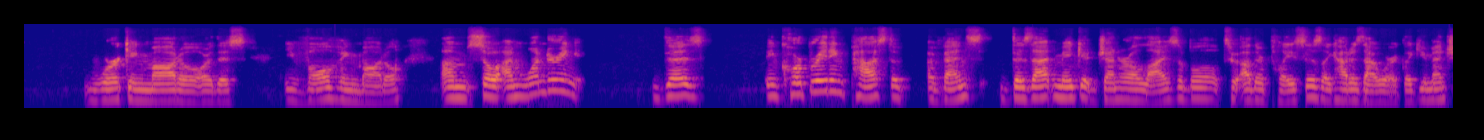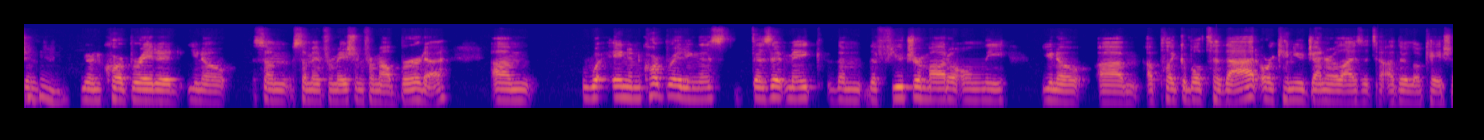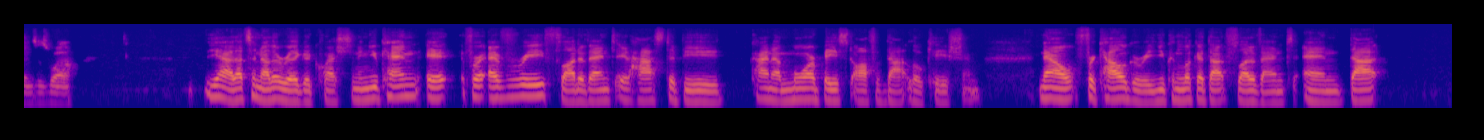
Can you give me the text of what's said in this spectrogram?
working model or this evolving model. Um, so I'm wondering, does incorporating past events does that make it generalizable to other places? Like, how does that work? Like you mentioned, mm-hmm. you incorporated, you know, some some information from Alberta. Um, in incorporating this, does it make the, the future model only, you know, um, applicable to that, or can you generalize it to other locations as well? Yeah, that's another really good question. And you can, it, for every flood event, it has to be kind of more based off of that location. Now, for Calgary, you can look at that flood event and that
